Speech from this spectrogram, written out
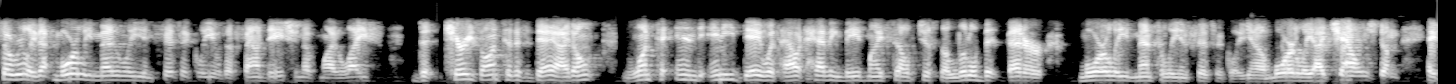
So really, that morally, mentally, and physically was a foundation of my life that carries on to this day. I don't want to end any day without having made myself just a little bit better morally, mentally, and physically. You know, morally, I challenged them, hey,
